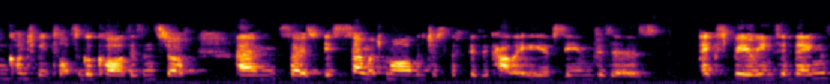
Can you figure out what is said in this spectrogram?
and contribute to lots of good causes and stuff. Um, so it's, it's, so much more than just the physicality of seeing visitors experiencing things.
